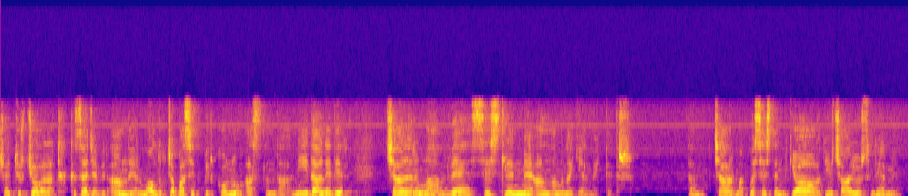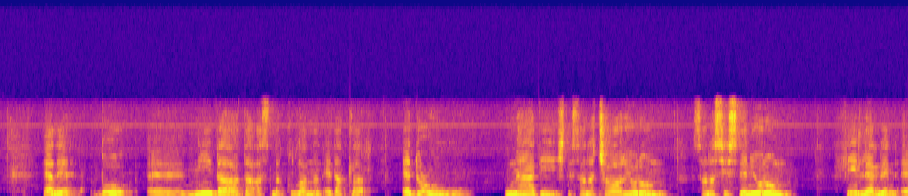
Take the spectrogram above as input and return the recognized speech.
Şöyle Türkçe olarak kısaca bir anlayalım. Oldukça basit bir konu aslında. Nida nedir? Çağırma ve seslenme anlamına gelmektedir. Tamam? Çağırmak ve seslenmek. Ya diye çağırıyorsun değil mi? Yani bu e, nidada aslında kullanılan edatlar ed'u, unadi işte sana çağırıyorum, sana sesleniyorum fiillerinin e,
